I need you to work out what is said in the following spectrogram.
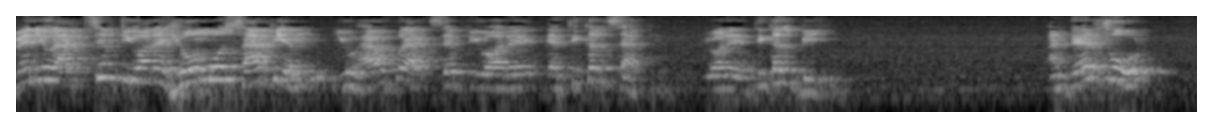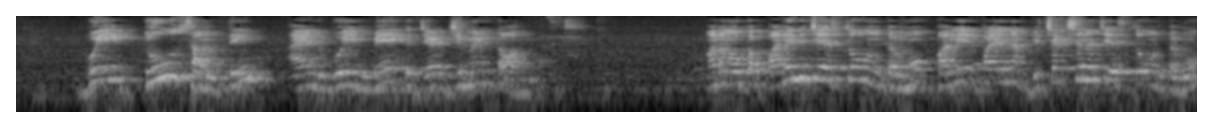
When you accept you are a homo sapien you have to accept you are a ethical sapien you are ethical being and therefore we do something and we make judgement on that మనం ఒక పనిని చేస్తూ ఉంటాము పని పైన విచక్షణ చేస్తూ ఉంటాము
